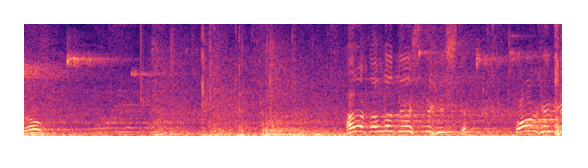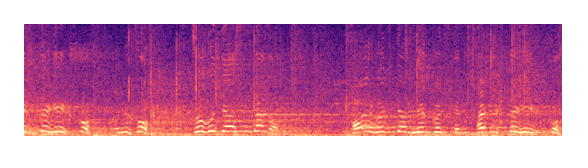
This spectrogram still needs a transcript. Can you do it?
Йоо. Ханаа дандаа дээштэй хийжтэй. Өөр хэрэгэлтэй хийхгүй. Өнөрхөө. Зөвхөн дээштэй л. Хоёр хөл дээр нэг хөл дээр цагтай хийхгүй.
